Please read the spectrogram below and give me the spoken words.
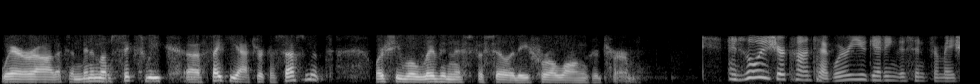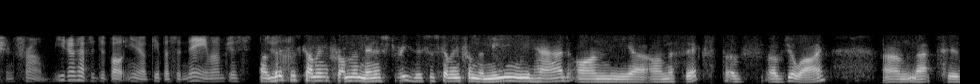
where uh, that's a minimum six-week uh, psychiatric assessment, where she will live in this facility for a longer term. And who is your contact? Where are you getting this information from? You don't have to devote, you know, give us a name. I'm just. Uh, this is coming from the ministry. This is coming from the meeting we had on the uh, on the sixth of of July. Um, that's his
